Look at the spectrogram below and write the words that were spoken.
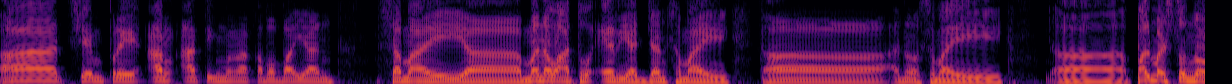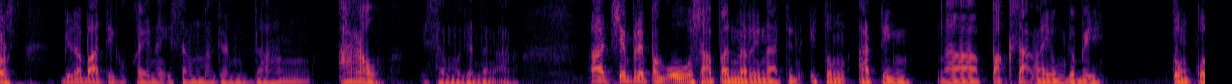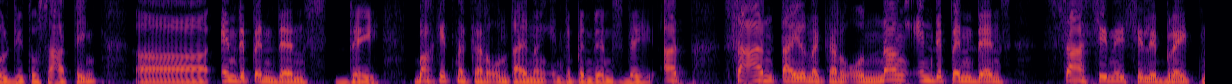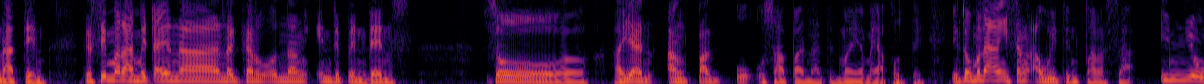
At syempre, ang ating mga kababayan sa may ah, Manawato area dyan sa may ah, ano sa may ah, Palmerston North binabati ko kayo ng isang magandang araw. Isang magandang araw at syempre pag-uusapan na rin natin itong ating ah, paksa ngayong gabi tungkol dito sa ating ah, Independence Day. Bakit nagkaroon tayo ng Independence Day? At saan tayo nagkaroon ng independence sa sineselebrate natin? Kasi marami tayo na nagkaroon ng independence. So, ayan ang pag-uusapan natin maya-maya konti. Ito muna ang isang awitin para sa inyo.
